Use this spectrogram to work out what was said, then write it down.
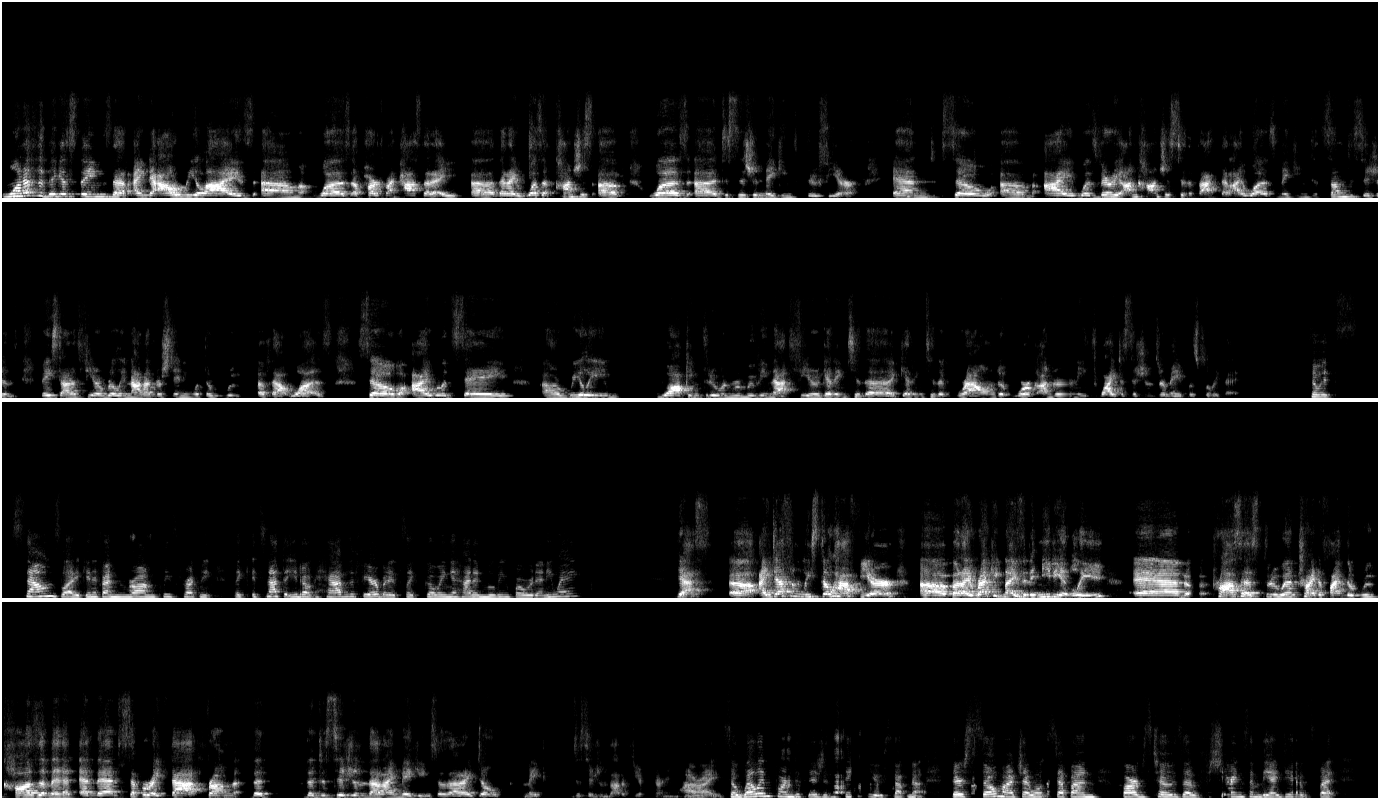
one of the biggest things that I now realize um, was a part of my past that I uh, that I wasn't conscious of was uh, decision making through fear. And so um, I was very unconscious to the fact that I was making some decisions based out of fear, really not understanding what the root of that was. So I would say, uh, really walking through and removing that fear getting to the getting to the groundwork underneath why decisions are made was really big so it's sounds like, and if I'm wrong, please correct me, like it's not that you don't have the fear, but it's like going ahead and moving forward anyway? Yes, uh, I definitely still have fear, uh, but I recognize it immediately and process through it, try to find the root cause of it, and then separate that from the the decision that I'm making so that I don't make decisions out of fear anymore. All right. So well informed decisions. Thank you, Supna. There's so much. I won't step on Barb's toes of sharing some of the ideas, but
